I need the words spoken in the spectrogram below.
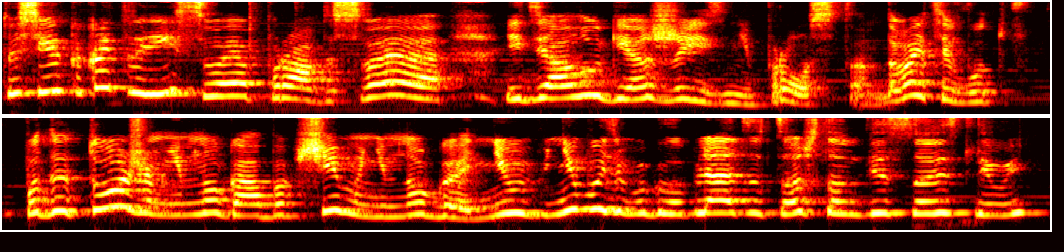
То есть какая-то есть своя правда, своя идеология жизни просто. Давайте вот подытожим, немного обобщим и немного не, не будем углубляться в то, что он бессовестливый.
